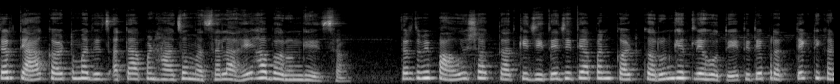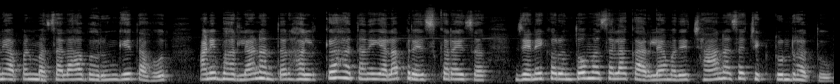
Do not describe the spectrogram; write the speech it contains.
तर त्या कटमध्येच आता आपण हा जो मसाला आहे हा भरून घ्यायचा. तर तुम्ही पाहू शकतात की जिथे जिथे आपण कट करून घेतले होते तिथे प्रत्येक ठिकाणी आपण मसाला हा भरून घेत आहोत आणि भरल्यानंतर हलक्या हाताने याला प्रेस करायचं जेणेकरून तो मसाला कारल्यामध्ये छान असा चिकटून राहतो.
